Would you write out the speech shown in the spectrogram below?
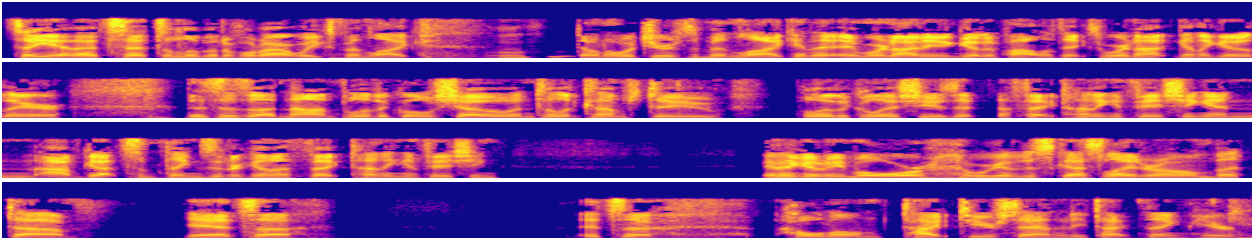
so yeah, that's that's a little bit of what our week's been like. Mm-hmm. Don't know what yours has been like, and and we're not even good at politics. We're not going to go there. This is a non-political show until it comes to political issues that affect hunting and fishing, and I've got some things that are going to affect hunting and fishing. And there are going to be more we're going to discuss later on, but um, yeah, it's a it's a hold on tight to your sanity type thing here.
